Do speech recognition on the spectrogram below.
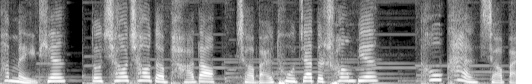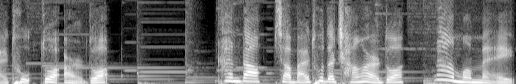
它每天都悄悄地爬到小白兔家的窗边，偷看小白兔做耳朵。看到小白兔的长耳朵那么美，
